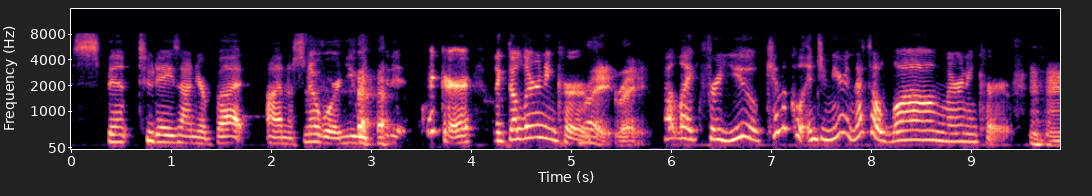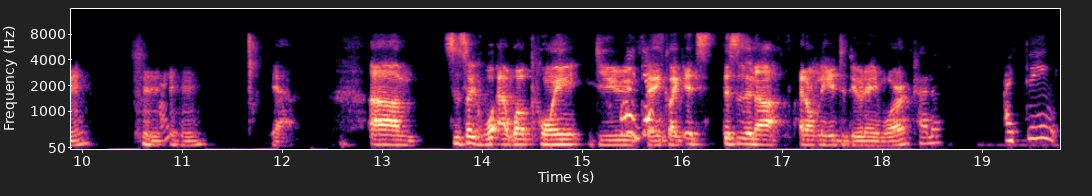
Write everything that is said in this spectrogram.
spent two days on your butt on a snowboard, you would hit it quicker, like the learning curve. Right, right. But like for you, chemical engineering, that's a long learning curve. Mm-hmm. Right? hmm Yeah. Um, so it's like, wh- at what point do you Well, think like it's this is enough? I don't need to do it anymore. Kind of. I think,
